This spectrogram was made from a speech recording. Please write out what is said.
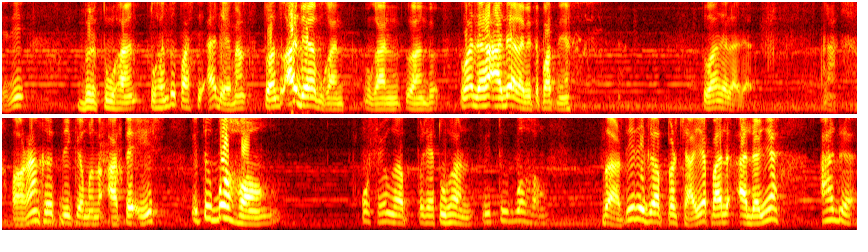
Jadi bertuhan, Tuhan itu pasti ada. Emang Tuhan itu ada, bukan bukan Tuhan itu. Tuhan adalah ada lebih tepatnya. Tuhan adalah ada. Nah, orang ketika menolak ateis itu bohong. Oh, saya nggak percaya Tuhan, itu bohong. Berarti dia nggak percaya pada adanya ada.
